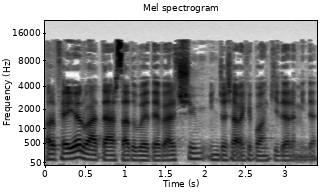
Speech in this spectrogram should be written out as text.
آره پیر باید درصد رو بده. برای چی اینجا شبکه بانکی داره میده؟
